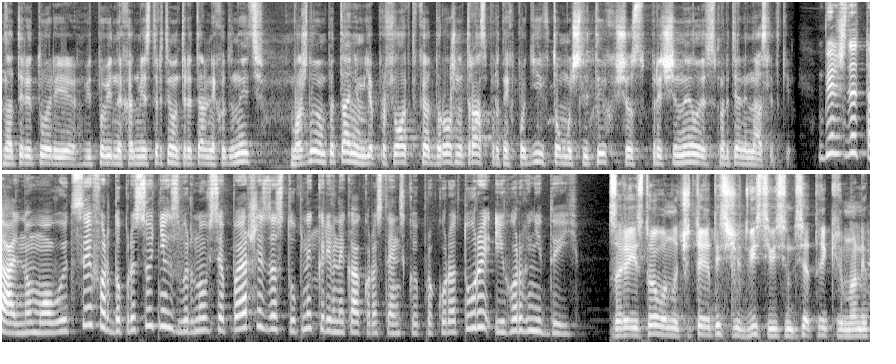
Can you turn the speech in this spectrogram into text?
на території відповідних адміністративно-територіальних одиниць, важливим питанням є профілактика дорожньо-транспортних подій, в тому числі тих, що спричинили смертельні наслідки. Більш детально мовою цифр до присутніх звернувся перший заступник керівника Коростенської прокуратури Ігор Гнідий. Зареєстровано 4283 кримінальних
